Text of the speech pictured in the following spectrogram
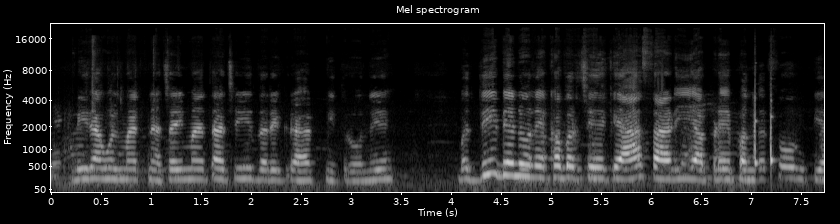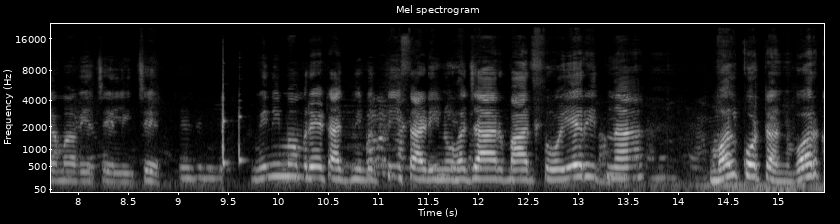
મીરાવલ માર્ટના જય માતાજી, દરેક ગ્રાહક મિત્રોને. બધી બહેનોને ખબર છે કે આ સાડી આપણે પંદરસો રૂપિયામાં વેચેલી છે. મિનિમમ રેટ આજની બધી સાડીનો હજાર, બારસો, એ રીતના મલ કોટન વર્ક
